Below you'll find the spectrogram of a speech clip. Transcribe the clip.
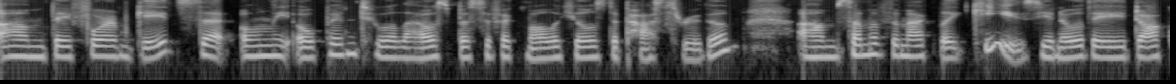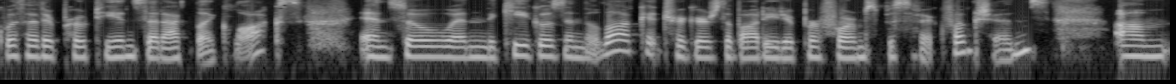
Um, they form gates that only open to allow specific molecules to pass through them. Um, some of them act like keys. You know, they dock with other proteins that act like locks. And so when the key goes in the lock, it triggers the body to perform specific functions. Um,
